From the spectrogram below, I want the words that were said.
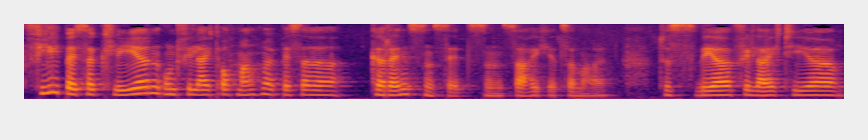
viel besser klären und vielleicht auch manchmal besser Grenzen setzen, sage ich jetzt einmal. Das wäre vielleicht hier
